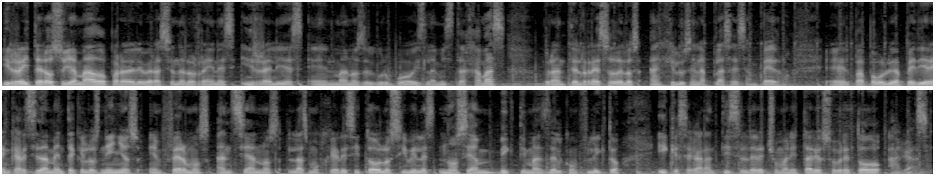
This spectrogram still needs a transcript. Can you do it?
y reiteró su llamado para la liberación de los rehenes israelíes en manos del grupo islamista Hamas durante el rezo de los ángelus en la plaza de San Pedro. El Papa volvió a pedir encarecidamente que los niños, enfermos, ancianos, las mujeres y todos los civiles no sean víctimas del conflicto y que se garantice el derecho humanitario sobre todo a Gaza.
